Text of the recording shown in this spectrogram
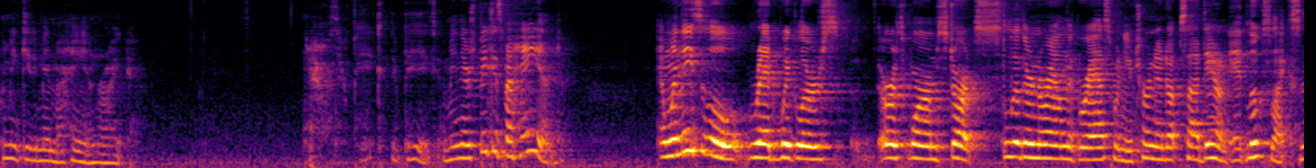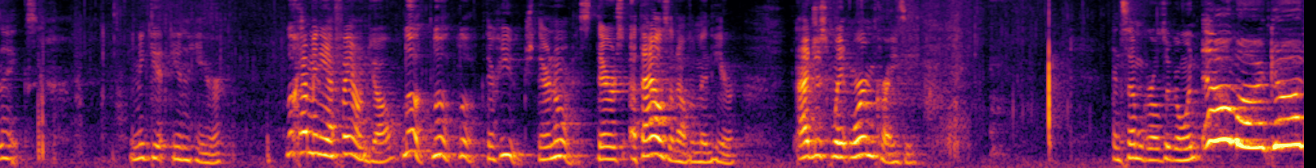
Let me get him in my hand right. Oh, they're big. They're big. I mean, they're as big as my hand. And when these little red wigglers earthworm starts slithering around the grass when you turn it upside down, it looks like snakes. Let me get in here. Look how many I found, y'all. Look, look, look. They're huge. They're enormous. There's a thousand of them in here. I just went worm crazy. And some girls are going, oh my God,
